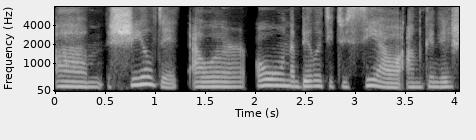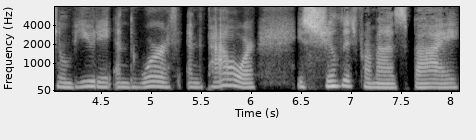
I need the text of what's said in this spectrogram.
um, shielded our own ability to see our unconditional beauty and worth and power is shielded from us by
